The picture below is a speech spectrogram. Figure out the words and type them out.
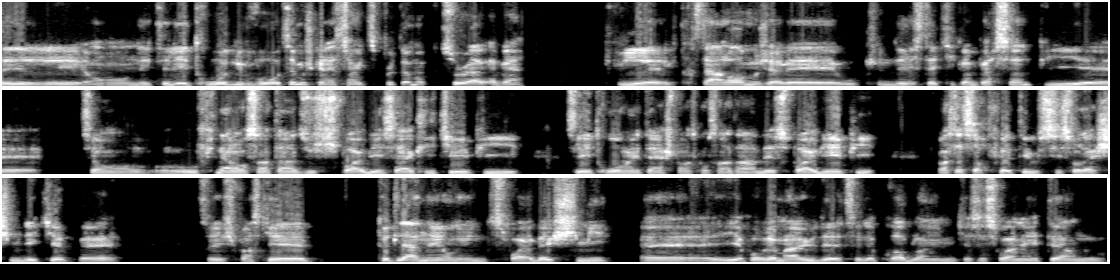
on était les trois nouveaux. moi, je connaissais un petit peu Thomas Couture avant. Puis euh, Tristan alors moi, j'avais aucune idée c'était qui comme personne. Puis euh, au final, on s'est entendu super bien, ça a cliqué. Puis les trois maintenant, je pense qu'on s'entendait super bien. Puis je pense que ça s'est reflété aussi sur la chimie d'équipe. Euh, je pense que toute l'année, on a une super belle chimie. Il n'y a pas vraiment eu de, de problème, que ce soit à l'interne ou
